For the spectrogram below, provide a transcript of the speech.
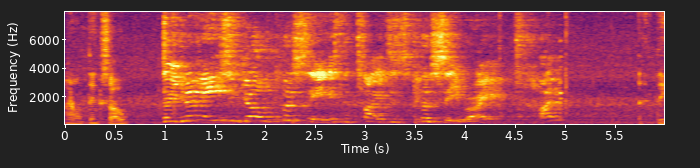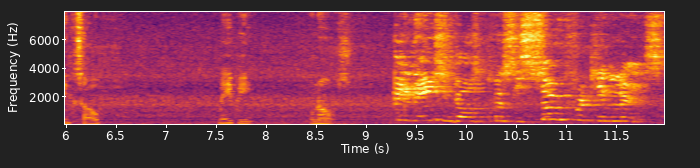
I don't think so. So you know Asian girl pussy is the tightest pussy, right? I I think so. Maybe. Who knows? An Asian girl's pussy so freaking loose,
